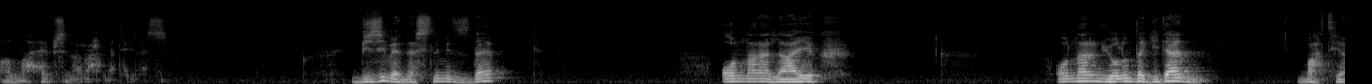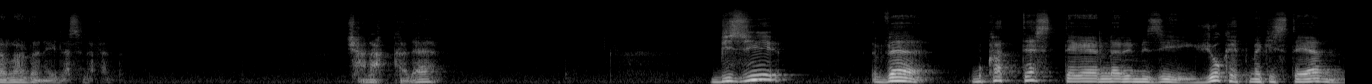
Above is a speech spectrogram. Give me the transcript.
Allah hepsine rahmet eylesin. Bizi ve neslimizde onlara layık, onların yolunda giden bahtiyarlardan eylesin efendim. Çanakkale bizi ve mukaddes değerlerimizi yok etmek isteyen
